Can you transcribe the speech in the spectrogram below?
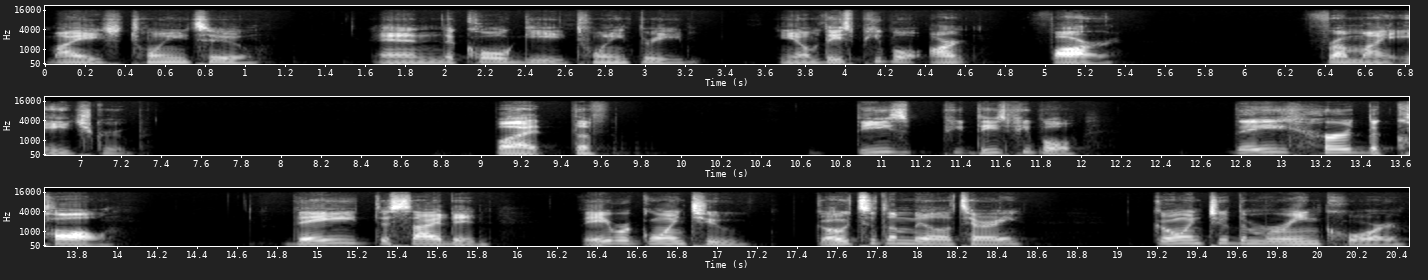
my age, 22 and Nicole Gee, 23. You know, these people aren't far from my age group. But the these these people they heard the call. They decided they were going to go to the military, go into the Marine Corps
